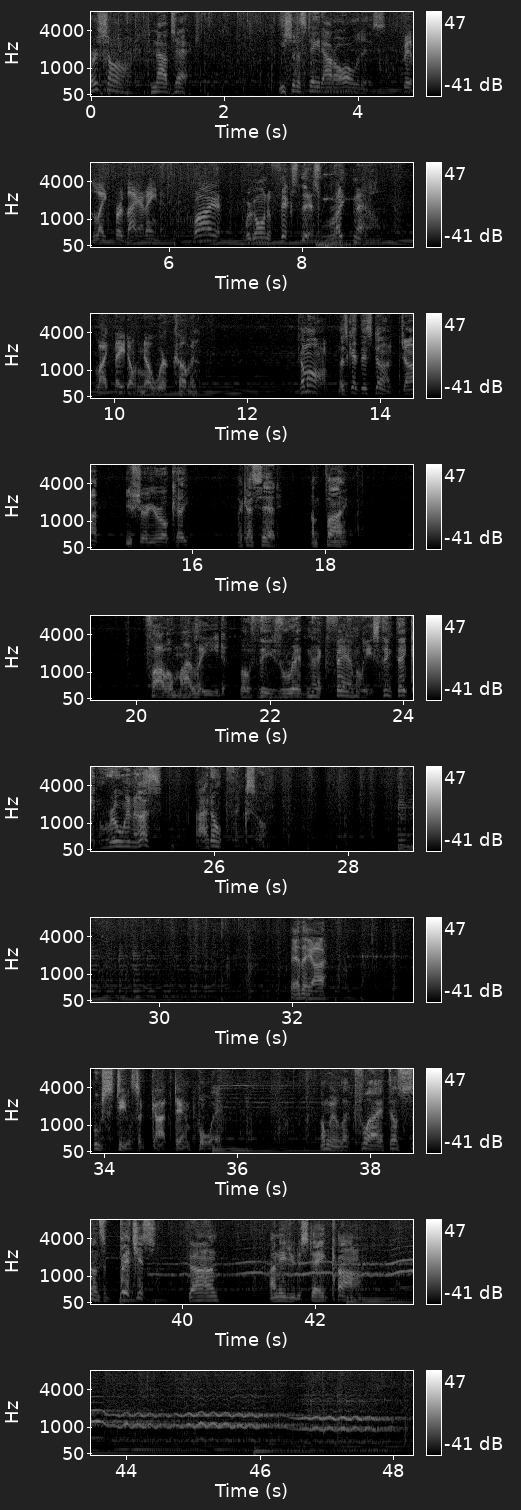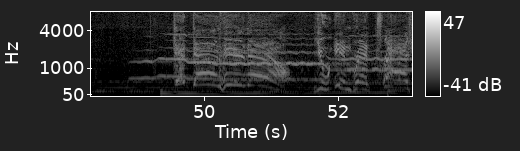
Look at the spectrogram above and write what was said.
First Sean, now Jack. We should have stayed out of all of this. Bit late for that, ain't it? Quiet. We're going to fix this right now. Like they don't know we're coming. Come on, let's get this done. John, you sure you're okay? Like I said, I'm fine. Follow my lead. Both these redneck families think they can ruin us? I don't think so. There they are. Who steals a goddamn boy? I'm gonna let fly at those sons of bitches! John, I need you to stay calm. Get down here now! You inbred trash!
